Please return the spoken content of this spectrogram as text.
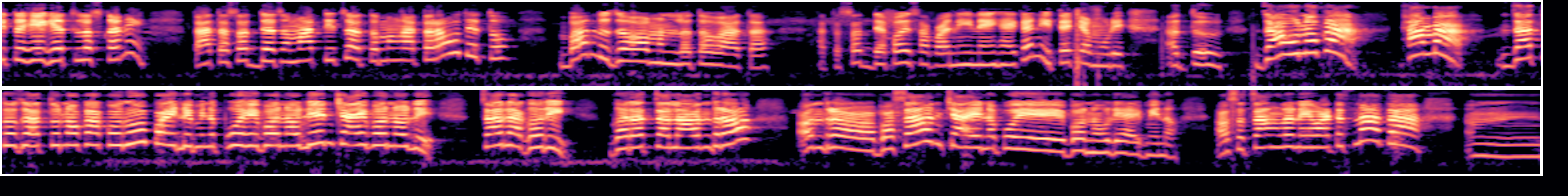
इथं हे घेतलंच का नाही तर आता सध्याचं मातीचं तर मग आता राहू देतो बांधू जावा म्हणलं तर आता आता सध्या पैसा पाणी नाही आहे का नाही त्याच्यामुळे आता जाऊ नका थांबा जातो जातो नका करू पहिले मी पोहे बनवले आणि चाय बनवले चला घरी घरात चला अंद्र अंद्र बसा आणि चाय न पोहे बनवले आहे मी असं चांगलं नाही वाटत ना आता अं,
